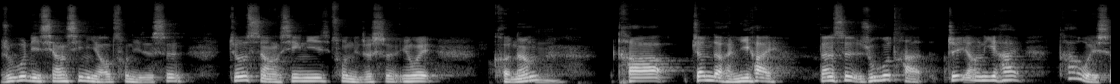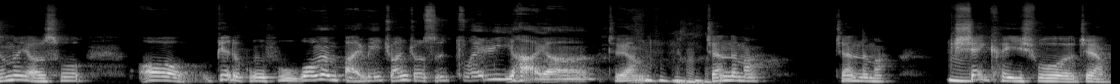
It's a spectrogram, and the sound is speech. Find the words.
如果你相信你要做你的事，就相信你做你的事，因为可能嗯他真的很厉害，但是如果他这样厉害，他为什么要说？哦，别的功夫我们白眉拳就是最厉害啊！这样 真的吗？真的吗？谁可以说这样？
